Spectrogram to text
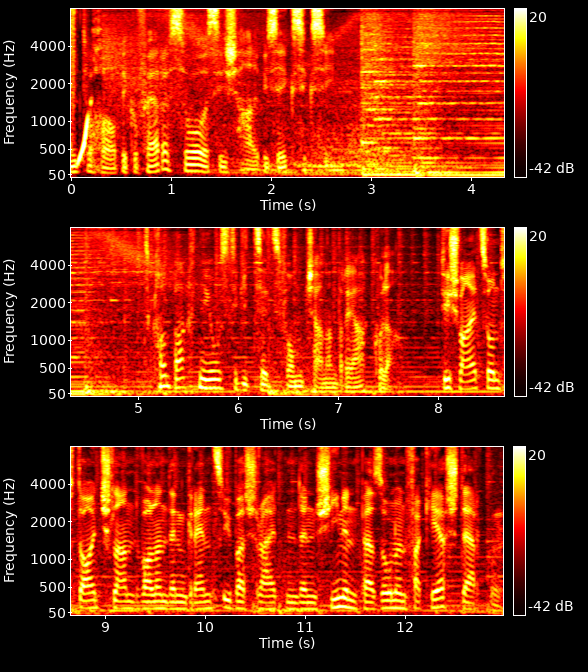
Mittwochabend auf RSO. Es war halb sechs. Die Kompakt-News gibt es jetzt vom Gian Andreacola. Die Schweiz und Deutschland wollen den grenzüberschreitenden Schienenpersonenverkehr stärken.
